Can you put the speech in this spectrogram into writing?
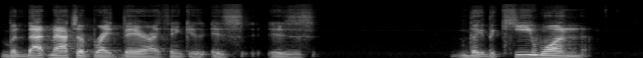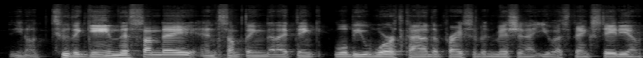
But that matchup right there, I think, is is, is the the key one you know, to the game this Sunday and something that I think will be worth kind of the price of admission at US Bank Stadium.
